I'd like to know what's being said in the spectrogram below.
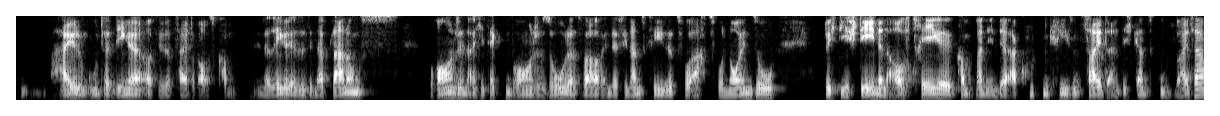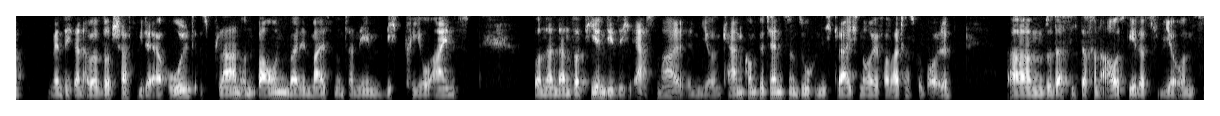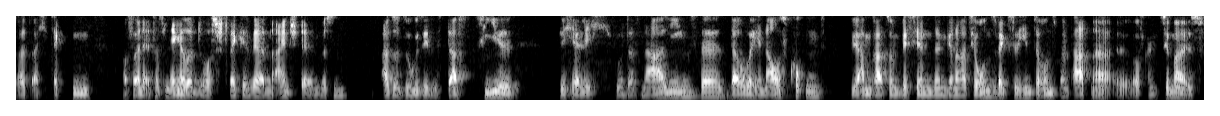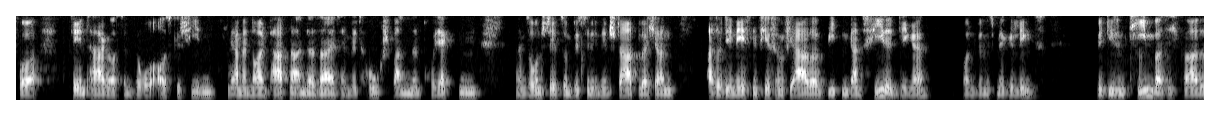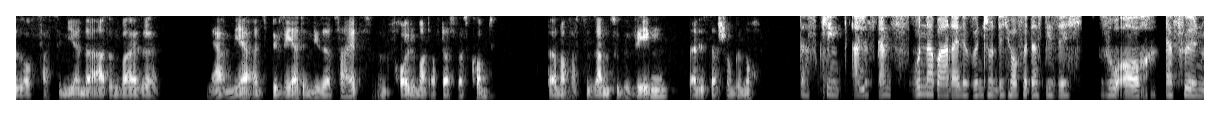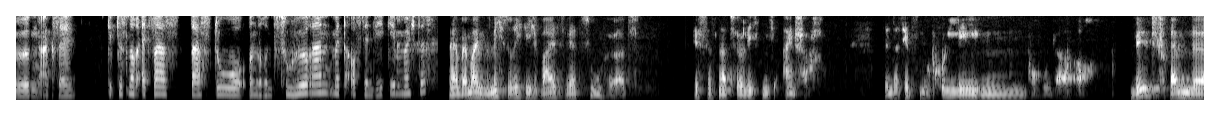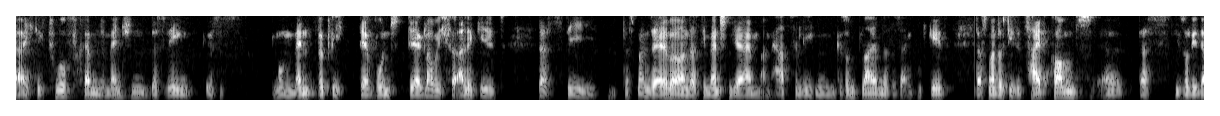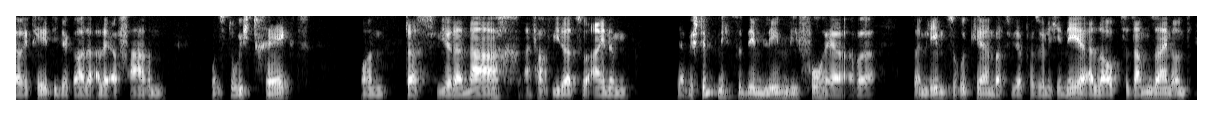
heil und guter Dinge aus dieser Zeit rauskommen. In der Regel ist es in der Planungsbranche, in der Architektenbranche so, das war auch in der Finanzkrise 2008, 2009 so, durch die stehenden Aufträge kommt man in der akuten Krisenzeit an sich ganz gut weiter. Wenn sich dann aber Wirtschaft wieder erholt, ist Plan und Bauen bei den meisten Unternehmen nicht Prio 1, sondern dann sortieren die sich erstmal in ihren Kernkompetenzen und suchen nicht gleich neue Verwaltungsgebäude, ähm, sodass ich davon ausgehe, dass wir uns als Architekten auf eine etwas längere Durststrecke werden einstellen müssen. Also so gesehen ist das Ziel sicherlich so das naheliegendste. Darüber hinaus guckend wir haben gerade so ein bisschen einen Generationswechsel hinter uns. Mein Partner äh, Wolfgang Zimmer ist vor zehn Tagen aus dem Büro ausgeschieden. Wir haben einen neuen Partner an der Seite mit hochspannenden Projekten. Mein Sohn steht so ein bisschen in den Startlöchern. Also die nächsten vier, fünf Jahre bieten ganz viele Dinge. Und wenn es mir gelingt, mit diesem Team, was sich gerade so auf faszinierende Art und Weise ja mehr als bewährt in dieser Zeit und Freude macht auf das, was kommt, da noch was zusammen zu bewegen, dann ist das schon genug. Das klingt alles ganz wunderbar, deine Wünsche, und ich hoffe, dass die sich so auch erfüllen mögen, Axel. Gibt es noch etwas, das du unseren Zuhörern mit auf den Weg geben möchtest? Na, wenn man nicht so richtig weiß, wer zuhört, ist das natürlich nicht einfach. Sind das jetzt nur Kollegen oder auch wildfremde, architekturfremde Menschen? Deswegen ist es im Moment wirklich der Wunsch, der, glaube ich, für alle gilt, dass die, dass man selber und dass die Menschen, die einem am Herzen liegen, gesund bleiben, dass es einem gut geht, dass man durch diese Zeit kommt, äh, dass die Solidarität, die wir gerade alle erfahren, uns durchträgt und dass wir danach einfach wieder zu einem, ja bestimmt nicht zu dem Leben wie vorher, aber zu einem Leben zurückkehren, was wieder persönliche Nähe erlaubt, zusammen sein und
